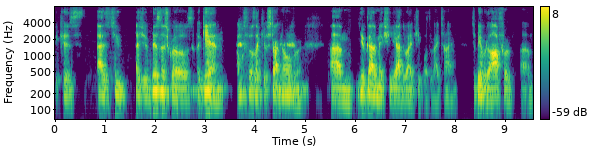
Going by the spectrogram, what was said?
because as you as your business grows, again, almost feels like you're starting over. Um, you've got to make sure you have the right people at the right time to be able to offer, um,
